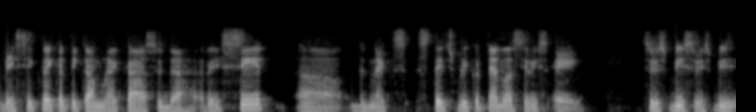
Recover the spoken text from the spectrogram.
basically ketika mereka sudah receipt uh, the next stage berikutnya adalah series A series B, series B,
